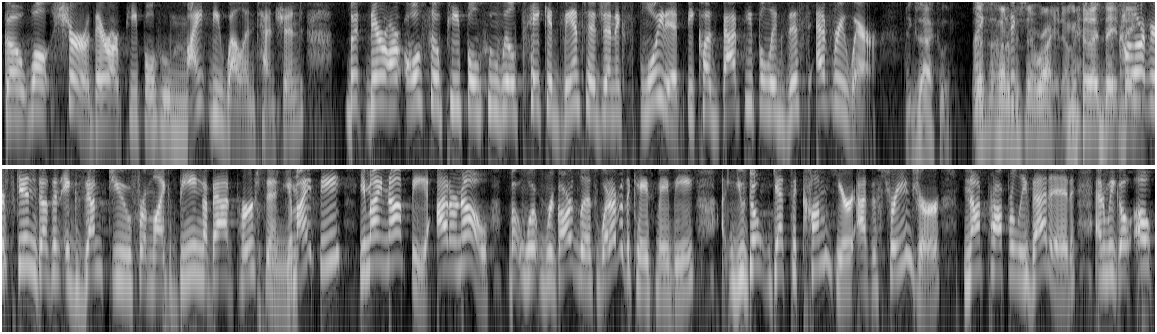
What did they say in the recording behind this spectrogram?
go, well, sure, there are people who might be well intentioned, but there are also people who will take advantage and exploit it because bad people exist everywhere. Exactly. That's 100 percent right. I mean, like, they, The color they- of your skin doesn't exempt you from like being a bad person. You might be, you might not be. I don't know. But w- regardless, whatever the case may be, you don't get to come here as a stranger, not properly vetted, and we go, oh.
